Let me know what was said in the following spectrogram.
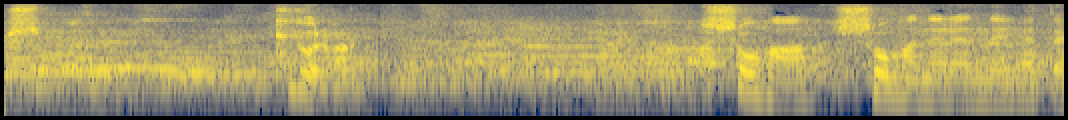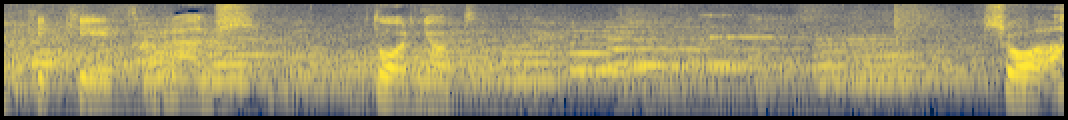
Túrós. Durva. Soha, soha ne rendeljetek ki két brunch tornyot. Soha.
